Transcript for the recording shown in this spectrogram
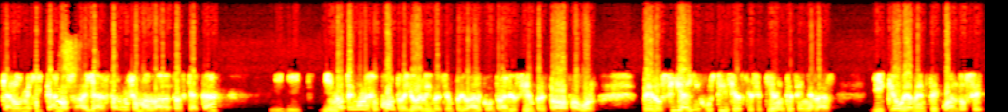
que a los mexicanos. Allá están mucho más baratas que acá. Y, y, no tengo nada en contra yo de la inversión privada, al contrario, siempre he estado a favor. Pero sí hay injusticias que se tienen que señalar y que obviamente cuando se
